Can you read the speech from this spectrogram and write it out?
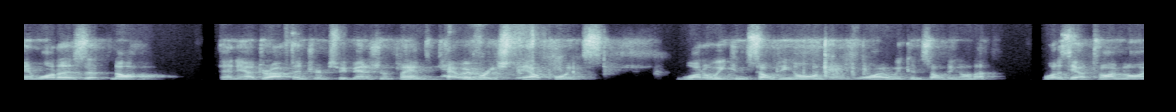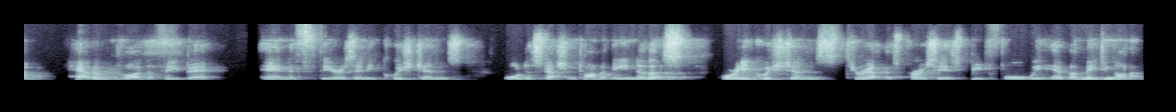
and what is it not in our draft interim speed management plan? How we've reached our points. What are we consulting on and why are we consulting on it? What is our timeline? How do we provide the feedback? And if there is any questions or discussion time at the end of this, or any questions throughout this process before we have a meeting on it.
